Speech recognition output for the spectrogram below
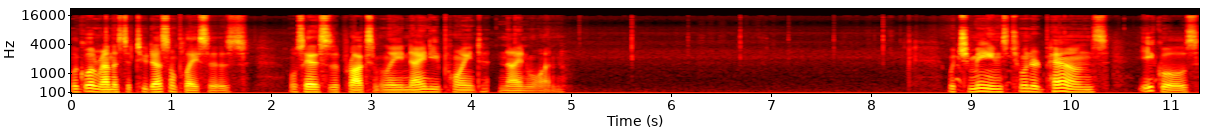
We'll go and round this to two decimal places. We'll say this is approximately 90.91. Which means 200 pounds equals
